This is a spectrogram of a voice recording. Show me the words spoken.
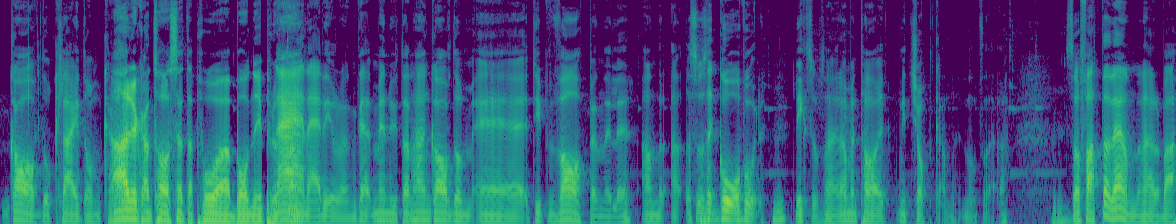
gav då Clyde dem kanske... Ja du kan ta och sätta på Bonnie i pruttan. Nej, nej det gjorde han inte. Men utan han gav dem eh, typ vapen eller andra, alltså så här, gåvor. Mm. Liksom så här, ja men ta ett, mitt shotgun något sådär. Mm. Så fatta den, den här och bara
